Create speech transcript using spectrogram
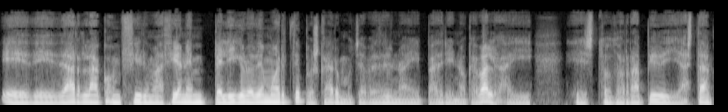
eh, de dar la confirmación en peligro de muerte, pues claro, muchas veces no hay padrino que valga y es todo rápido y ya está.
